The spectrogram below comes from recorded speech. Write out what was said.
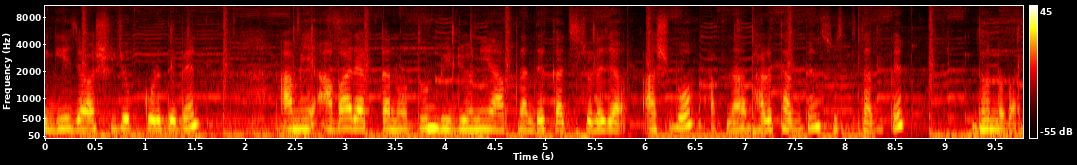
এগিয়ে যাওয়ার সুযোগ করে দেবেন। আমি আবার একটা নতুন ভিডিও নিয়ে আপনাদের কাছে চলে যা, আসব। আপনারা ভালো থাকবেন, সুস্থ থাকবেন। ধন্যবাদ।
